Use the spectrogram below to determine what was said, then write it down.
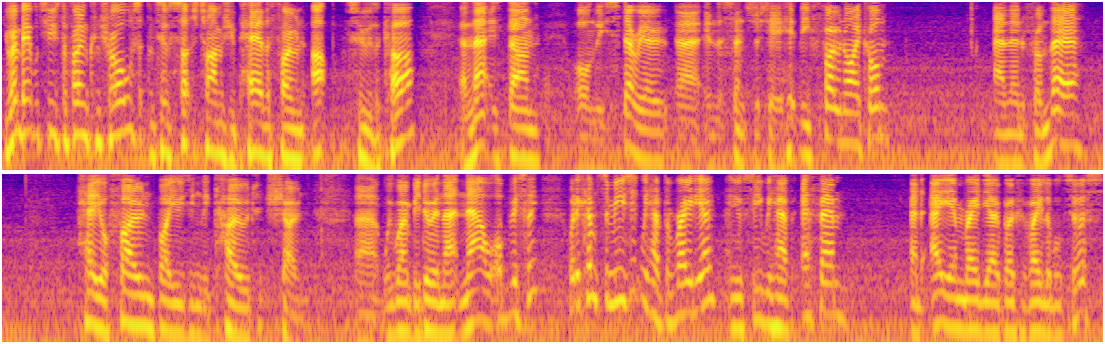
You won't be able to use the phone controls until such time as you pair the phone up to the car, and that is done on the stereo uh, in the center just here. Hit the phone icon, and then from there, pair your phone by using the code shown. Uh, we won't be doing that now, obviously. When it comes to music, we have the radio, and you'll see we have FM and AM radio both available to us.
